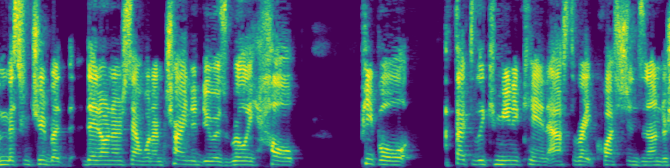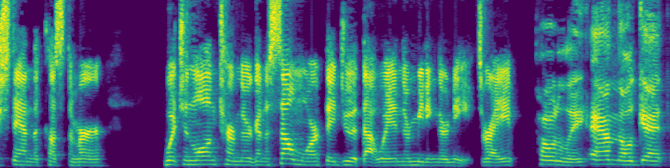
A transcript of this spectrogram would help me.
a misconstrued but they don't understand what i'm trying to do is really help people effectively communicate and ask the right questions and understand the customer which in long term they're going to sell more if they do it that way and they're meeting their needs right Totally. And they'll get,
